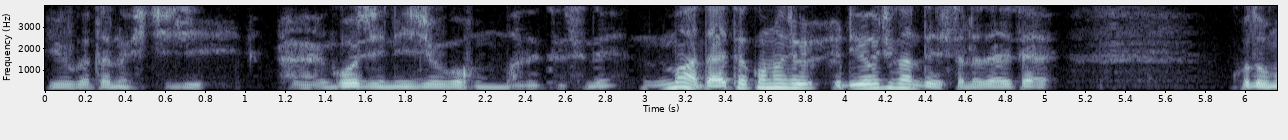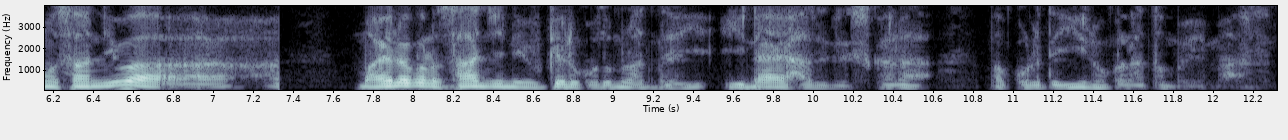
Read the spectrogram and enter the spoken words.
夕方の7時、5時25分までですね。まあ大体この利用時間でしたら大体子供さんには真夜中の3時に受ける子供なんていないはずですから、まあ、これでいいのかなと思います。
